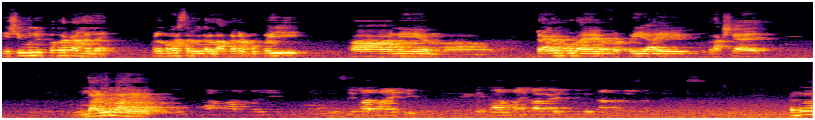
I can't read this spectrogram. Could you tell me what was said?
यशस्वी पत्र काढलेलं आहे. फळबागा सर्वे करायला. आपल्याकडे पपई आणि ड्रॅगन फ्रूट आहे फळपई आहे द्राक्ष आहेत. डाळिंब आहे. तर तो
